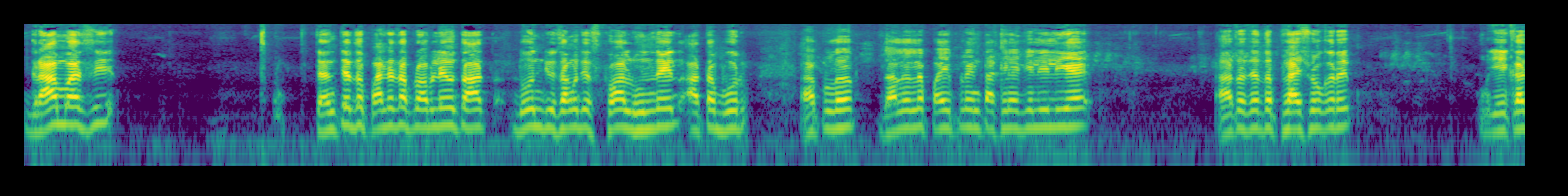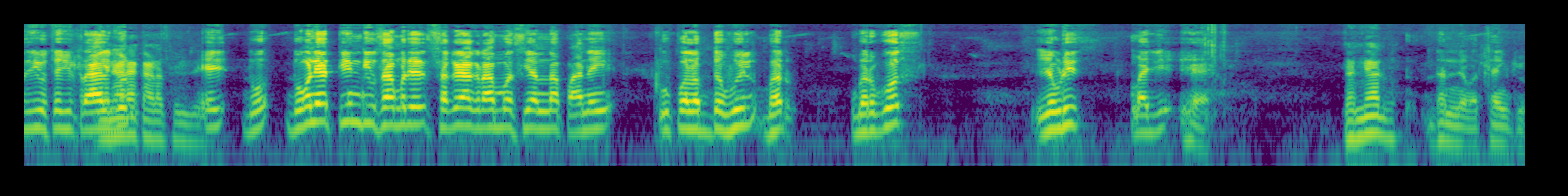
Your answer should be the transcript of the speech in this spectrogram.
ग्रामवासी त्यांचा तर पाण्याचा प्रॉब्लेम होता आज दोन दिवसामध्ये सॉल्व्ह होऊन जाईल. आता बोर आपलं झालेलं पाईपलाईन टाकल्या गेलेली आहे. आता त्याचं फ्लॅश वगैरे म्हणजे एखाद्या दिवसाची ट्रायल येणाऱ्या काळात होऊन जाईल. हे दो दोन या तीन दिवसामध्ये सगळ्या ग्रामवासियांना पाणी उपलब्ध होईल भर भरघोस. एवढीच माझी हे आहे. धन्यवाद. धन्यवाद. थँक्यू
